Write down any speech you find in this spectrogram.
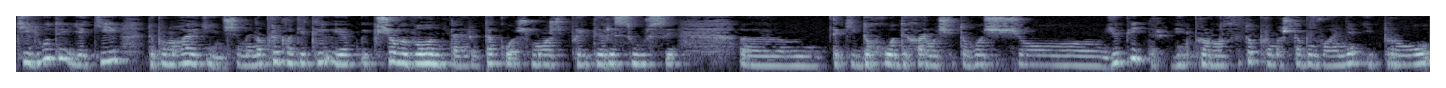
ті люди, які допомагають іншими. Наприклад, які, якщо ви волонтери, також можуть прийти ресурси, ем, такі доходи хороші, того що Юпітер він про розвиток, про масштабування і про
